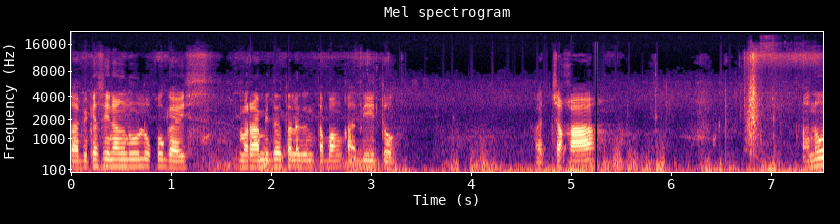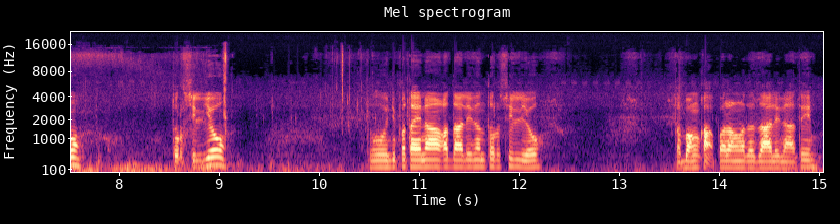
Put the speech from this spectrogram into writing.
Sabi kasi ng lulo ko guys, marami daw talagang tabangka dito. At saka ano, torsilyo. So hindi pa tayo nakakadali ng torsilyo. Tabangka pa lang nadadali natin.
